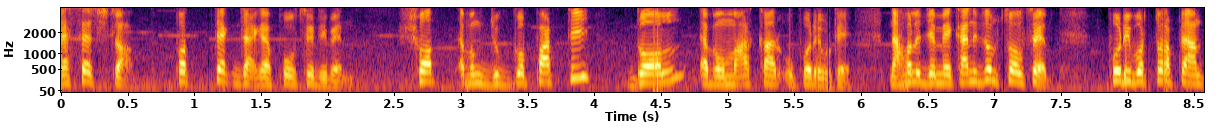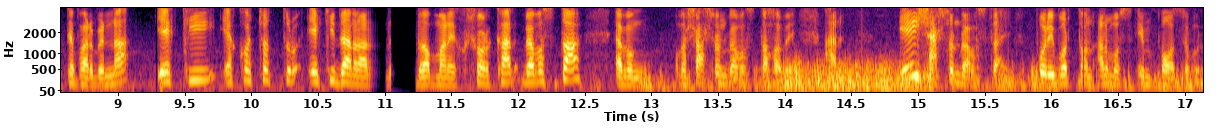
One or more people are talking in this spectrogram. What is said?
মেসেজটা প্রত্যেক জায়গায় পৌঁছে দিবেন। সৎ এবং যোগ্য প্রার্থী দল এবং মার্কার উপরে উঠে। না হলে যে মেকানিজম চলছে, পরিবর্তন আপনি আনতে পারবেন না। একই একচ্ছত্র, একই দ্বারা মানে সরকার ব্যবস্থা এবং শাসন ব্যবস্থা হবে। আর এই শাসন ব্যবস্থায় পরিবর্তন almost impossible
